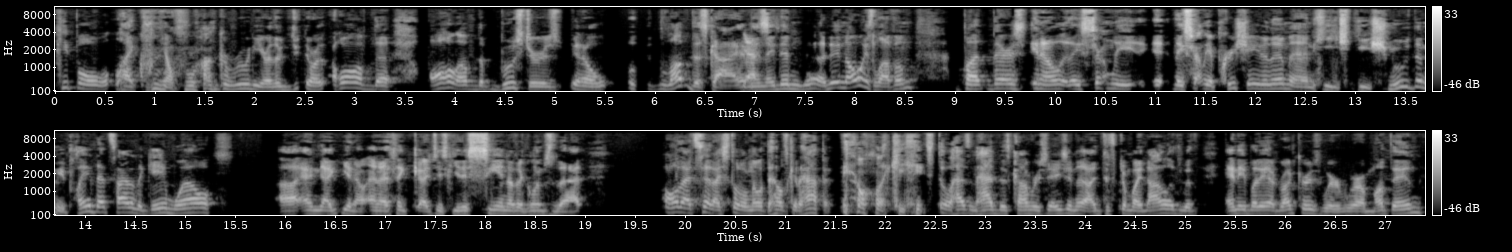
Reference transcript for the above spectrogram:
people like you know Ron Garutti or the or all of the all of the boosters you know love this guy. I yes. mean, they didn't they didn't always love him, but there's you know they certainly they certainly appreciated him, and he he schmoozed them. He played that side of the game well, uh, and I you know and I think I just you just see another glimpse of that. All that said, I still don't know what the hell's going to happen. You know, like he still hasn't had this conversation, uh, from my knowledge, with anybody at Rutgers. We're we're a month in.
